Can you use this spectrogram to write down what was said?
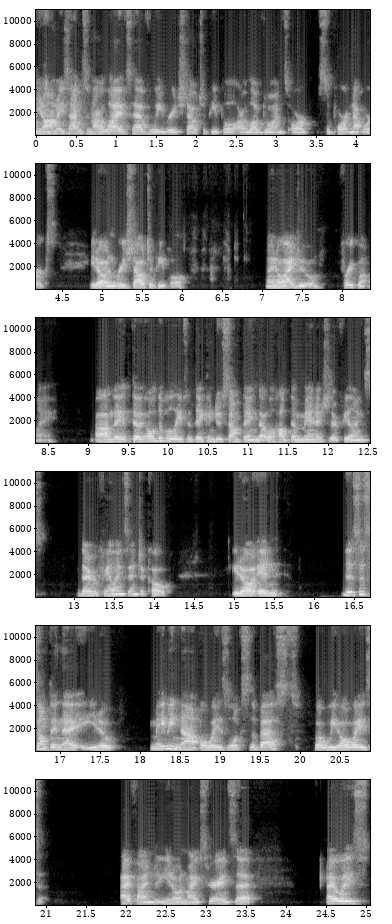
You know, how many times in our lives have we reached out to people, our loved ones, or support networks, you know, and reached out to people? I know I do frequently. Um, they, they hold the belief that they can do something that will help them manage their feelings, their feelings and to cope. You know, and this is something that, you know, maybe not always looks the best, but we always, I find, you know, in my experience that I always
